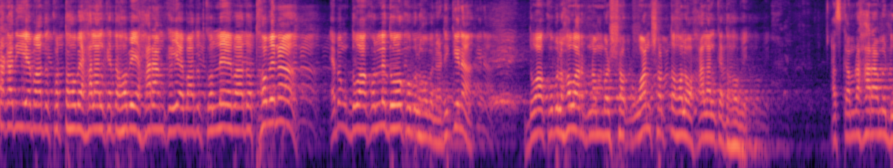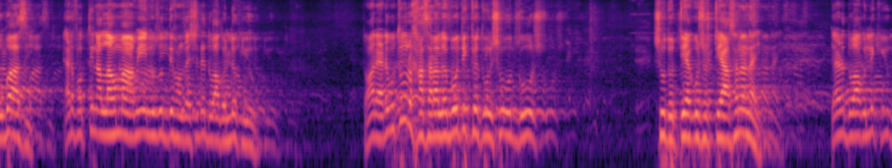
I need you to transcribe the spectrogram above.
টাকা দিয়ে এবাদত করতে হবে, হালাল খেতে হবে হারাম খেয়ে এবাদত করলে এবাদত হবে না, এবং দোয়া করলে দোয়া কবুল হবে না, ঠিক না? দোয়া কবুল হওয়ার নম্বর ওয়ান শর্ত হলো হালাল খেতে হবে। আজকে আমরা হারামে ডুবা আছি। এর প্রতিদিন আল্লাহ আমি নুজুদ্দি ফঞ্চাইশিতে দোয়া করলেও কি হোক তোমার এর বুতুর হাসারা লই বৈদিক তুমি সুদ, ঘুষ। সুদ টিয়া ঘুষ টিয়া আছে না নাই? এর দোয়া করলে কি হোক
